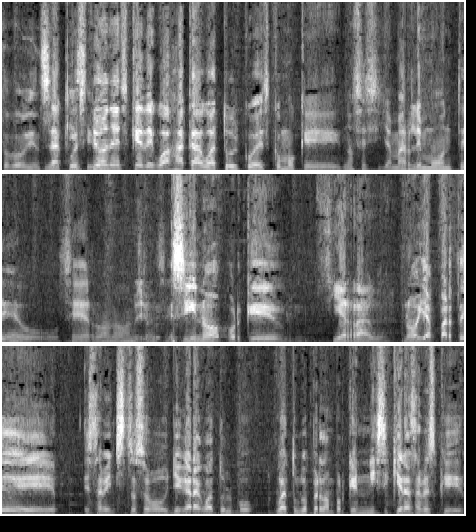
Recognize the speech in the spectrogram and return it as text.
Todo bien La sequísimo. cuestión es que de Oaxaca a Huatulco es como que, no sé si llamarle monte o, o cerro, ¿no? Entonces, Sí, ¿no? Porque Sierra, güey. No, y aparte está bien chistoso llegar a Huatulco, Huatulco, perdón, porque ni siquiera sabes que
